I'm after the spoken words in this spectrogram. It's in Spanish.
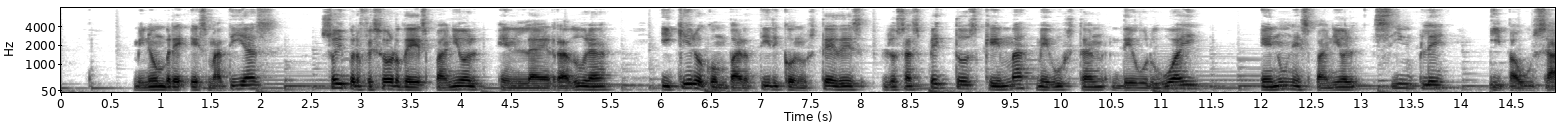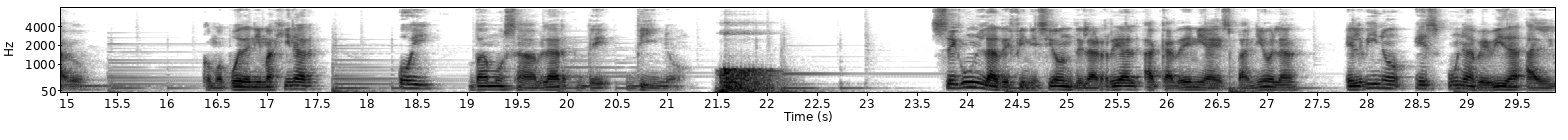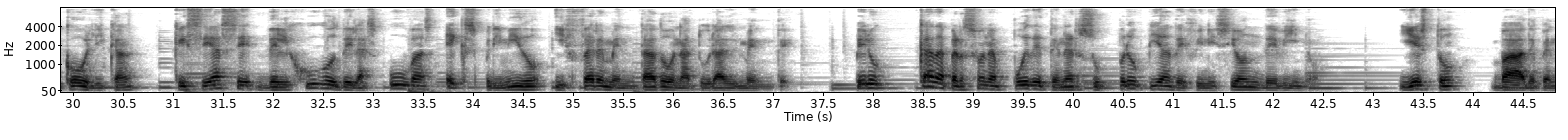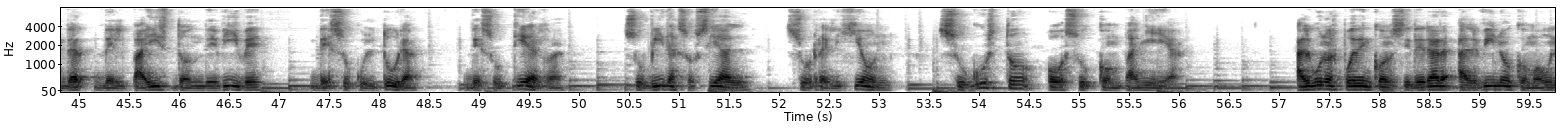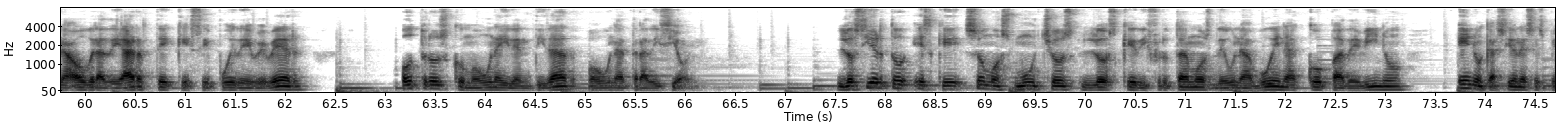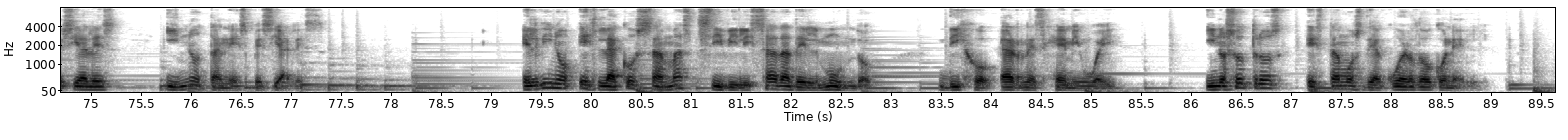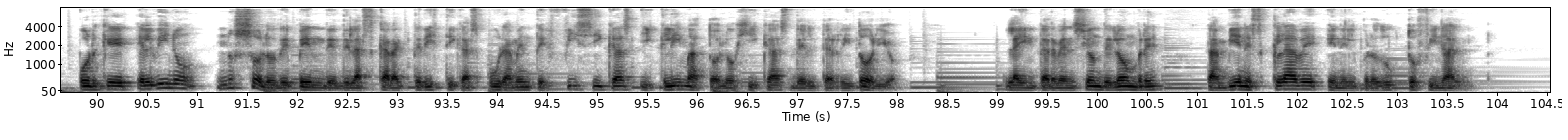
Mi nombre es Matías, soy profesor de español en La Herradura y quiero compartir con ustedes los aspectos que más me gustan de Uruguay en un español simple y pausado. Como pueden imaginar, hoy vamos a hablar de vino. Según la definición de la Real Academia Española, el vino es una bebida alcohólica que se hace del jugo de las uvas exprimido y fermentado naturalmente. Pero cada persona puede tener su propia definición de vino, y esto va a depender del país donde vive, de su cultura, de su tierra, su vida social, su religión, su gusto o su compañía. Algunos pueden considerar al vino como una obra de arte que se puede beber, otros como una identidad o una tradición. Lo cierto es que somos muchos los que disfrutamos de una buena copa de vino en ocasiones especiales y no tan especiales. El vino es la cosa más civilizada del mundo, dijo Ernest Hemingway, y nosotros estamos de acuerdo con él, porque el vino no solo depende de las características puramente físicas y climatológicas del territorio. La intervención del hombre también es clave en el producto final.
